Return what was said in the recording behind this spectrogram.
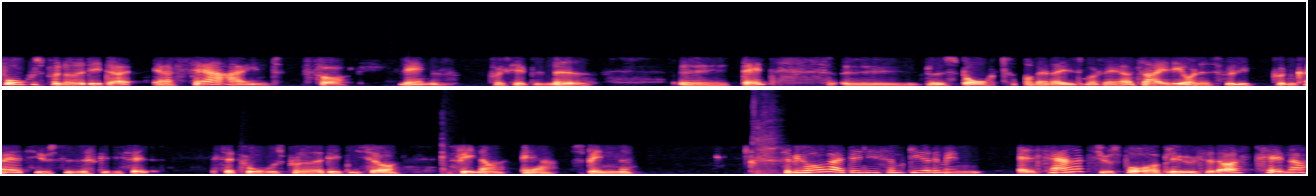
Fokus på noget af det, der er særegent for landet. For eksempel mad, øh, dans, øh, noget sport og hvad der ellers måtte være. Og så har eleverne selvfølgelig på den kreative side, skal de selv sætte fokus på noget af det, de så finder er spændende. Så vi håber, at det ligesom giver dem en alternativ sprogoplevelse, der også tænder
